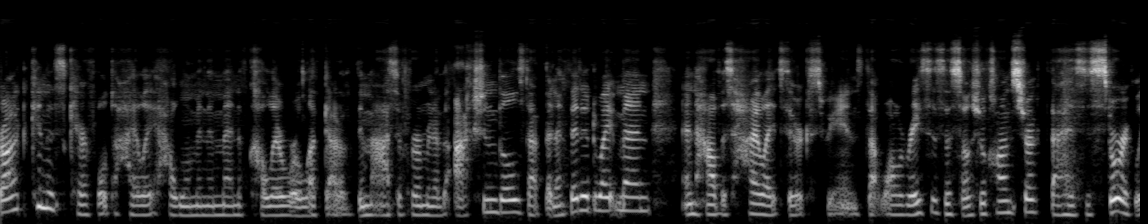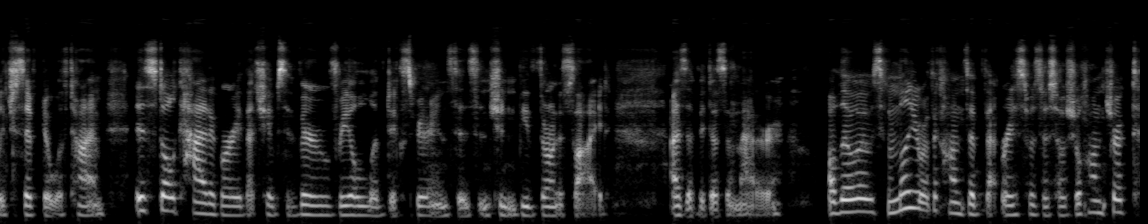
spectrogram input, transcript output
Brodkin is careful to highlight how women and men of color were left out of the mass affirmative action bills that benefited white men, and how this highlights their experience that while race is a social construct that has historically shifted with time, it is still a category that shapes very real lived experiences and shouldn't be thrown aside as if it doesn't matter. Although I was familiar with the concept that race was a social construct,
